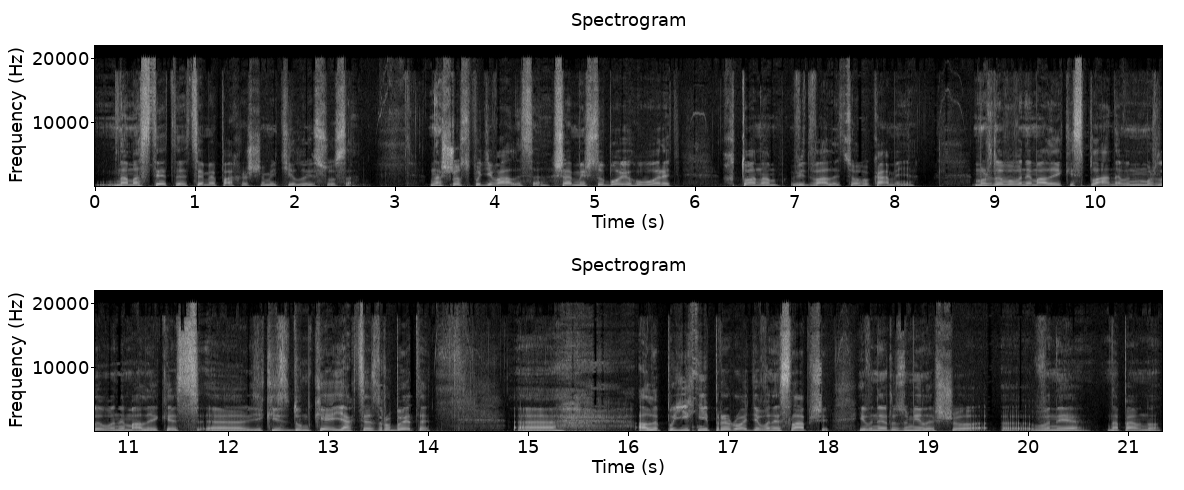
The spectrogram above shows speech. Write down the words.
намастити цими пахощами тіло Ісуса. На що сподівалися? Ще між собою говорять, хто нам відвалить цього каменя. Можливо, вони мали якісь плани, можливо, вони мали якісь, е, якісь думки, як це зробити. Е, але по їхній природі вони слабші, і вони розуміли, що е, вони, напевно,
